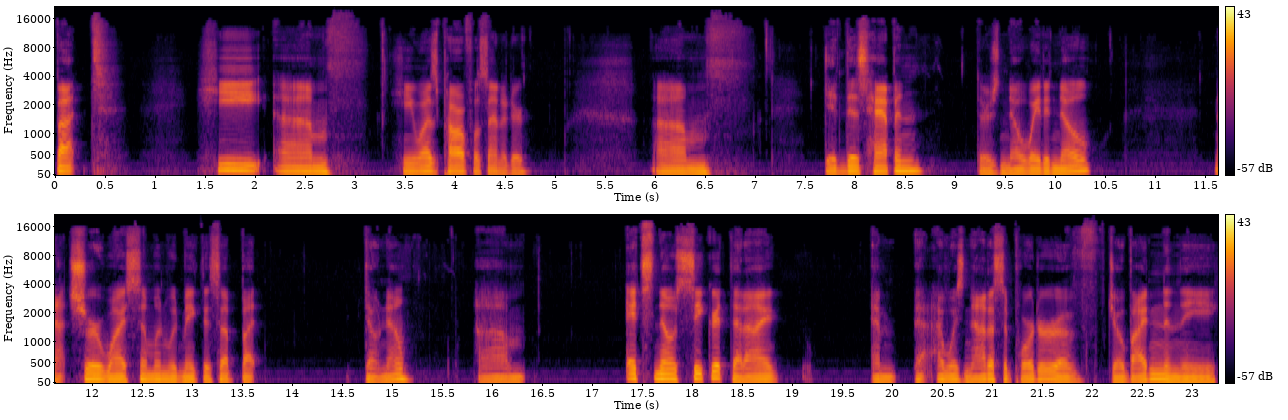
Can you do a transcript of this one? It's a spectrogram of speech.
but he um, he was powerful senator. Um, did this happen? There's no way to know. Not sure why someone would make this up, but don't know. Um, it's no secret that I am I was not a supporter of Joe Biden in the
